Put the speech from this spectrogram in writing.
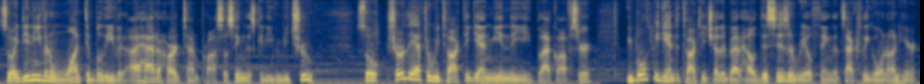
So I didn't even want to believe it. I had a hard time processing this could even be true. So, shortly after we talked again, me and the black officer, we both began to talk to each other about how this is a real thing that's actually going on here.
